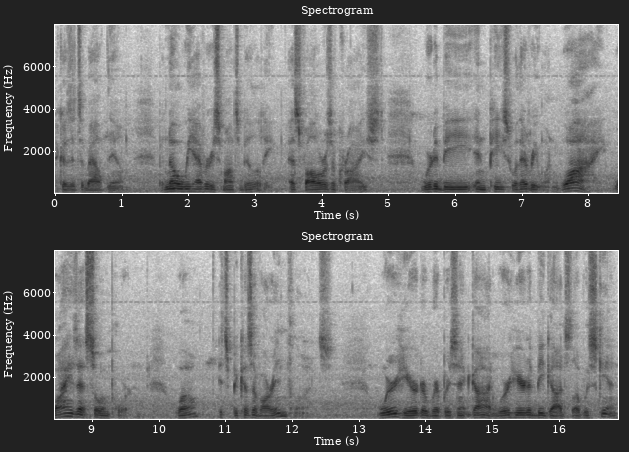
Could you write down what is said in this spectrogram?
because it's about them. But no, we have a responsibility. As followers of Christ, we're to be in peace with everyone. Why? Why is that so important? Well, it's because of our influence. We're here to represent God. We're here to be God's love with skin.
